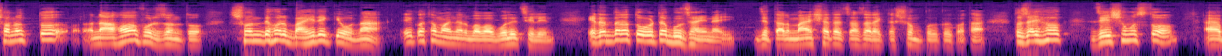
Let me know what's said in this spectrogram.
শনাক্ত না হওয়া পর্যন্ত সন্দেহর বাইরে কেউ না এই কথা ময়নার বাবা বলেছিলেন। এটার দ্বারা তো ওটা বোঝাই নাই যে তার মায়ের সাথে চাচার একটা সম্পর্কের কথা। তো যাই হোক যে সমস্ত আহ,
